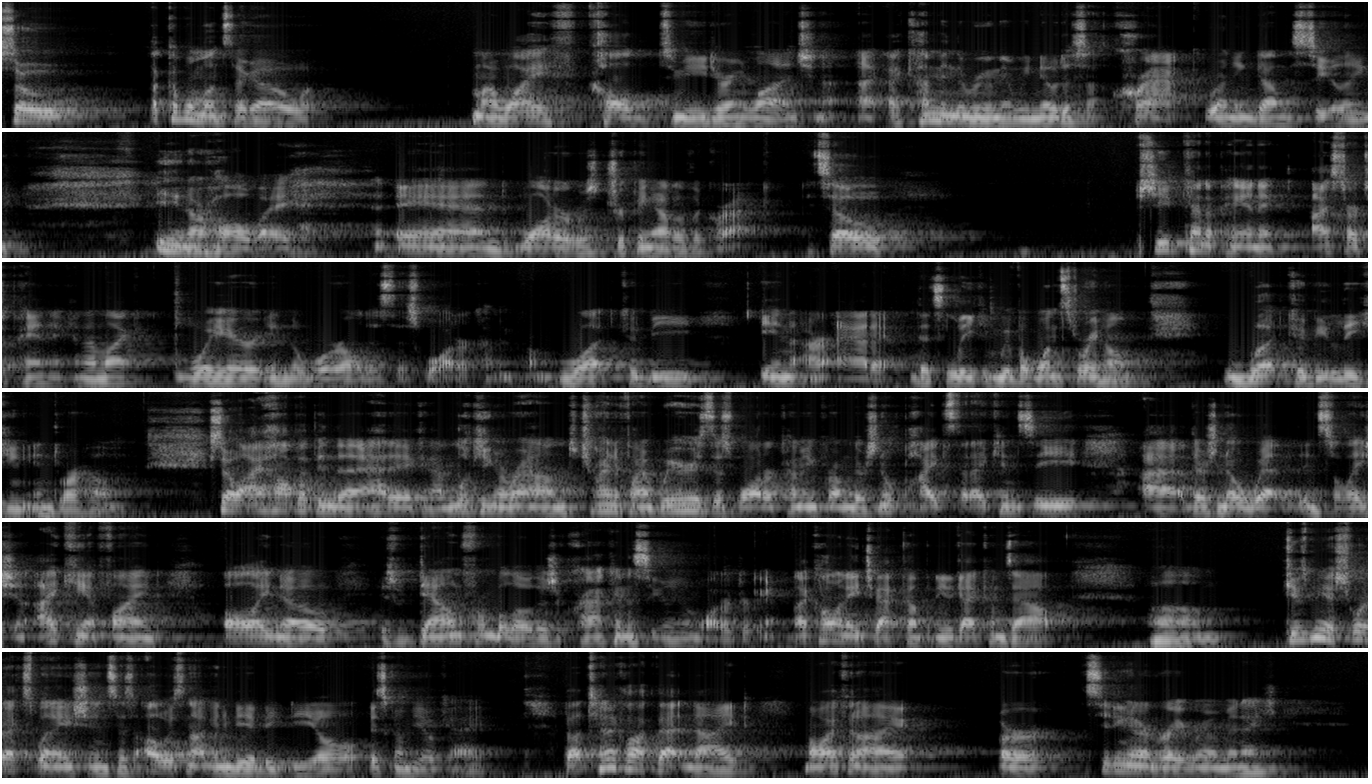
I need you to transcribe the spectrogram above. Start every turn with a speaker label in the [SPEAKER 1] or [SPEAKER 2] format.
[SPEAKER 1] So, a couple months ago, my wife called to me during lunch, and I, I, come in the room and we notice a crack running down the ceiling in our hallway, and water was dripping out of the crack. So she'd kind of panicked. I start to panic, and I'm like, where in the world is this water coming from? What could be in our attic that's leaking? We have a one story home. What could be leaking into our home? So I hop up in the attic and I'm looking around trying to find where is this water coming from. There's no pipes that I can see. Uh, there's no wet insulation. I can't find. All I know is down from below, there's a crack in the ceiling and water dripping. I call an HVAC company. The guy comes out. Um, gives me a short explanation, says, Oh, it's not going to be a big deal. It's going to be okay. About 10 o'clock that night, my wife and I are sitting in our great room and I,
